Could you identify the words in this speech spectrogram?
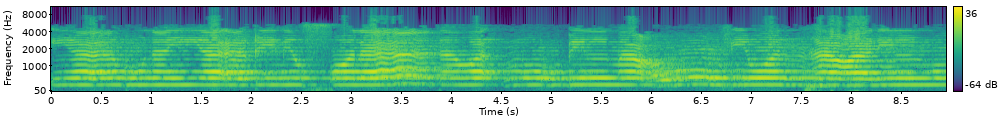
يا بني أقم الصلاة وأمر بالمعروف وانه عن المنكر.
